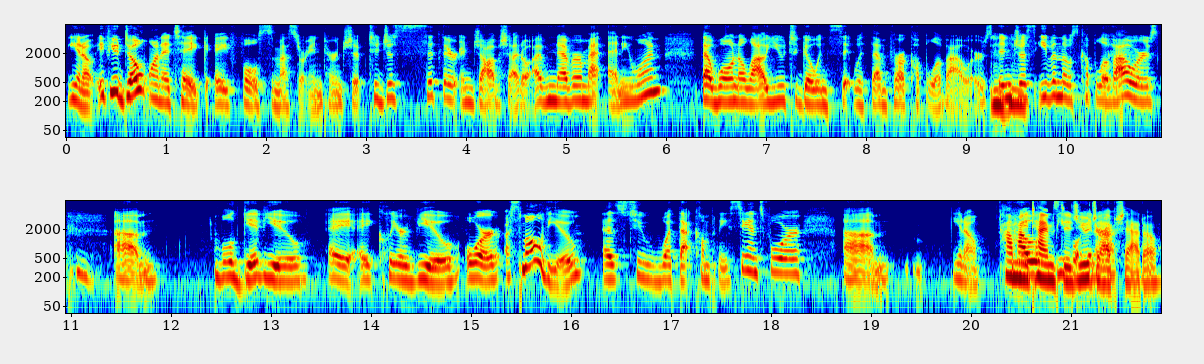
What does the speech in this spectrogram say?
you know, if you don't want to take a full semester internship, to just sit there and job shadow. I've never met anyone that won't allow you to go and sit with them for a couple of hours, and just even those couple of hours um, will give you a, a clear view or a small view as to what that company stands for. Um, you know, How many times did you job shadow?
